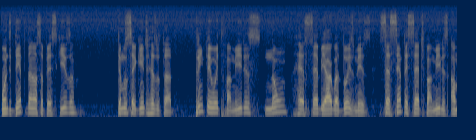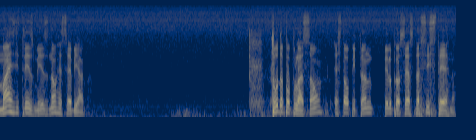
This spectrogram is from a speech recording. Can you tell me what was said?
onde dentro da nossa pesquisa temos o seguinte resultado. 38 famílias não recebem água há dois meses. 67 famílias há mais de três meses não recebem água. Toda a população está optando pelo processo da cisterna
